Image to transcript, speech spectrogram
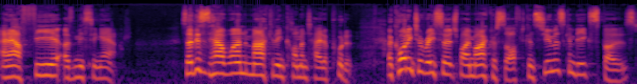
and our fear of missing out. So, this is how one marketing commentator put it According to research by Microsoft, consumers can be exposed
